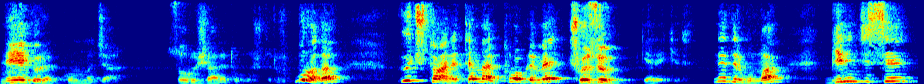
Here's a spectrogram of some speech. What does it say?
neye göre konulacağı soru işareti oluşturur. Burada üç tane temel probleme çözüm gerekir. Nedir bunlar? Birincisi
